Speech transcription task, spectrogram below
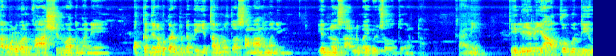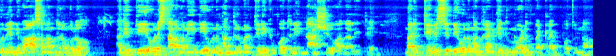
తరముల వరకు ఆశీర్వాదమని ఒక్క దినము గడుపుట వెయ్యి తరములతో సమానమని ఎన్నోసార్లు బైబిల్ చదువుతూ ఉంటాం. కానీ తెలియని యాకోబు దేవుని నివాస మందిరములో అది దేవుని స్థలమని దేవుని మందిరమని తెలియకపోతే ఎన్ని ఆశీర్వాదాలు అయితే మరి తెలిసి దేవుని మందిరానికి ఎందుకు నువ్వు అడుగు పెట్టలేకపోతున్నావు?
